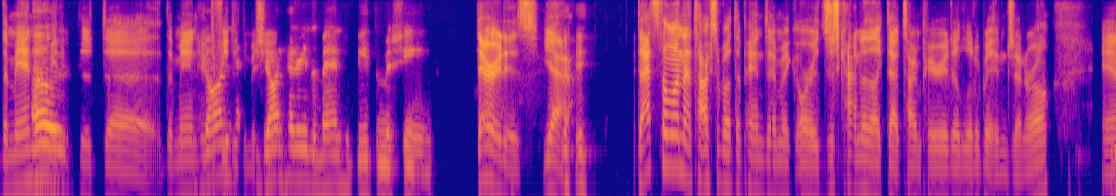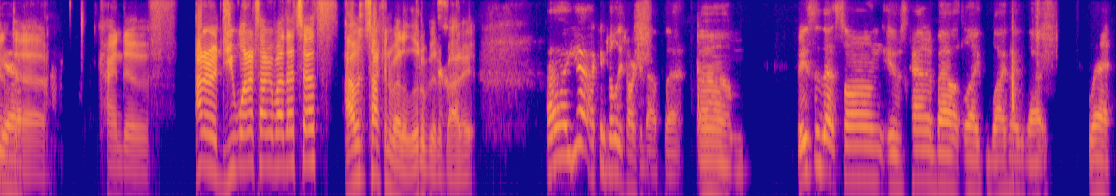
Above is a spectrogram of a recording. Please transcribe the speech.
the man who Oh. defeated the, the the man who John defeated the machine. John Henry, the man who beat the machine. There it is. Yeah. that's the one that talks about the pandemic or it's just kind of like that time period a little bit in general and Yeah. uh kind of i don't know do you want to talk about that seth i was talking about a little bit about it Uh, yeah, I can totally talk about that. Um, basically that song. It was kind of about like Black Lives Black,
